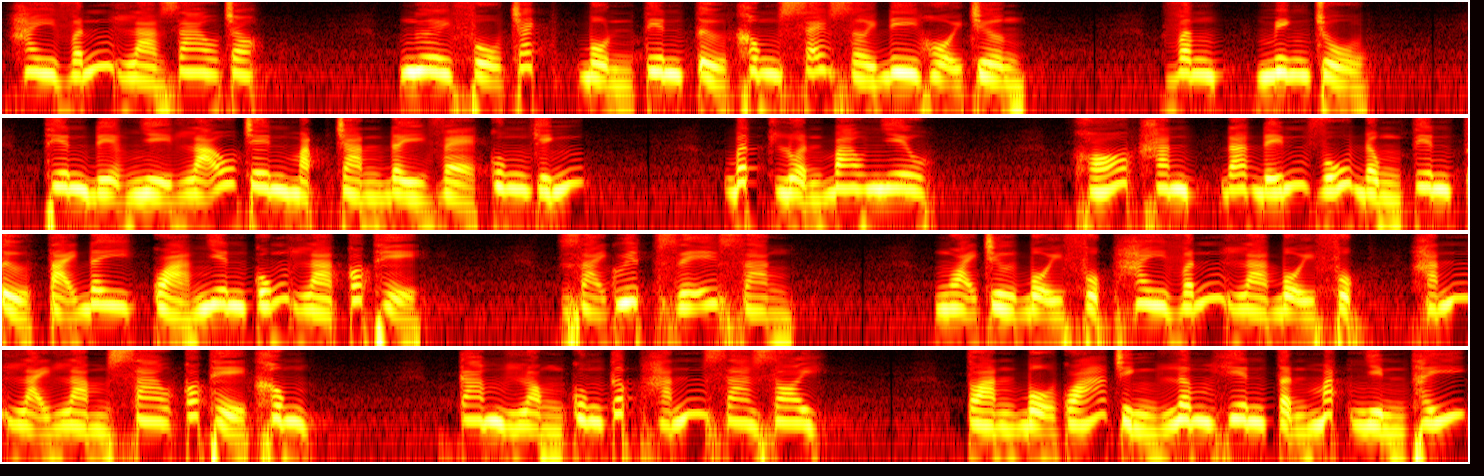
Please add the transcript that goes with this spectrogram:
hay vẫn là giao cho. Ngươi phụ trách bổn tiên tử không sẽ rời đi hội trường. Vâng, minh chủ. Thiên địa nhị lão trên mặt tràn đầy vẻ cung kính. Bất luận bao nhiêu. Khó khăn đã đến vũ đồng tiên tử tại đây quả nhiên cũng là có thể. Giải quyết dễ dàng. Ngoại trừ bội phục hay vẫn là bội phục. Hắn lại làm sao có thể không. Cam lòng cung cấp hắn ra roi. Toàn bộ quá trình Lâm Hiên tận mắt nhìn thấy.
